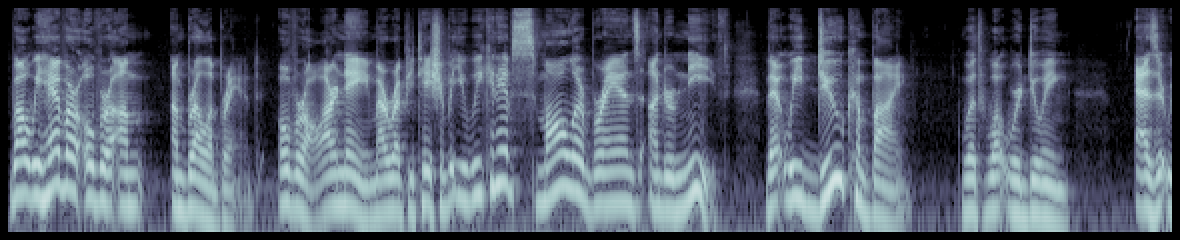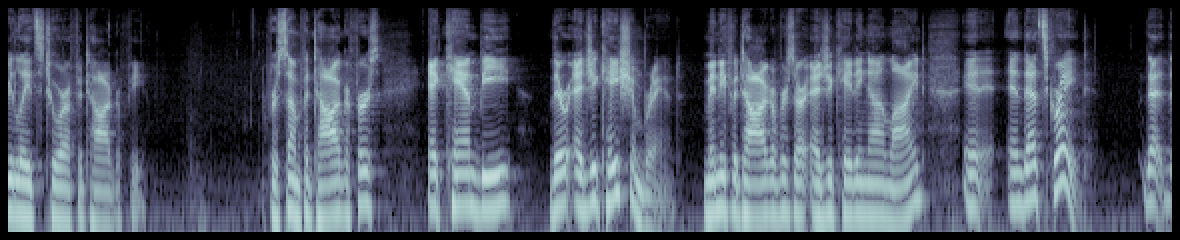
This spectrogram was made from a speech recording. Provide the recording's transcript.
Well, we have our over um, umbrella brand overall, our name, our reputation, but you, we can have smaller brands underneath that we do combine with what we're doing as it relates to our photography. For some photographers, it can be their education brand. Many photographers are educating online, and, and that's great. That,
